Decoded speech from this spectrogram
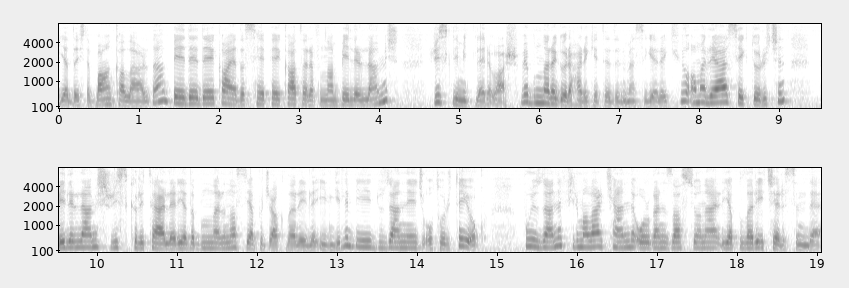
ya da işte bankalarda BDDK ya da SPK tarafından belirlenmiş risk limitleri var ve bunlara göre hareket edilmesi gerekiyor. Ama reel sektör için belirlenmiş risk kriterleri ya da bunları nasıl yapacakları ile ilgili bir düzenleyici otorite yok. Bu yüzden de firmalar kendi organizasyonel yapıları içerisinde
